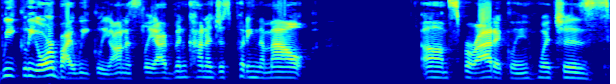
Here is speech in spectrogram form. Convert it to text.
weekly or bi-weekly, honestly. I've been kind of just putting them out um sporadically, which is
